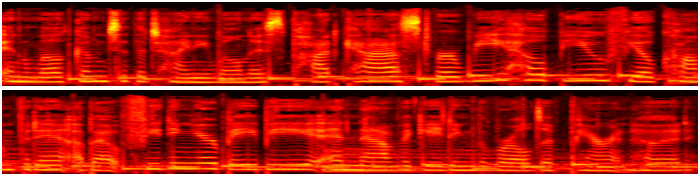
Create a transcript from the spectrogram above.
and welcome to the Tiny Wellness Podcast, where we help you feel confident about feeding your baby and navigating the world of parenthood.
